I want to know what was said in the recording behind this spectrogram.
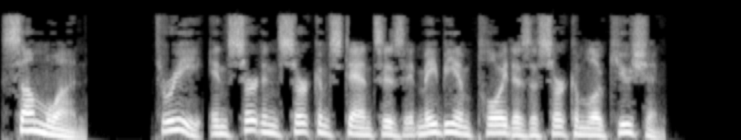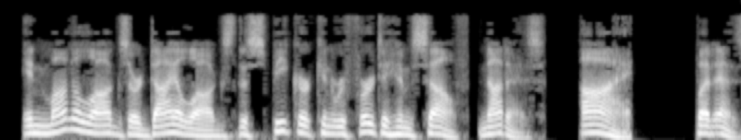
someone, 3 in certain circumstances it may be employed as a circumlocution. In monologues or dialogues the speaker can refer to himself, not as I, but as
